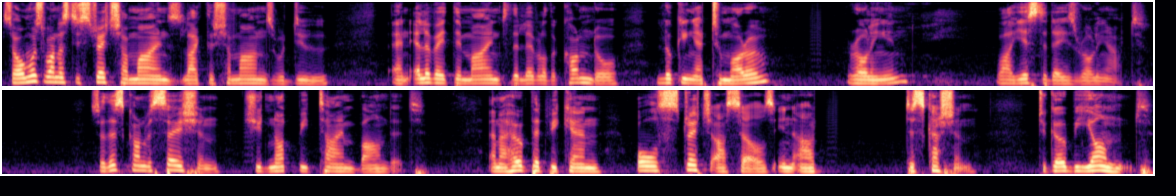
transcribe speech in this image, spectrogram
So I almost want us to stretch our minds like the shamans would do and elevate their mind to the level of the condor, looking at tomorrow rolling in while yesterday is rolling out. So this conversation should not be time bounded. And I hope that we can all stretch ourselves in our discussion to go beyond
